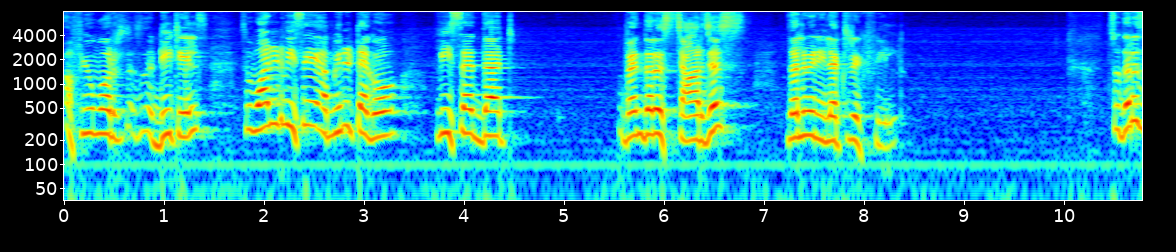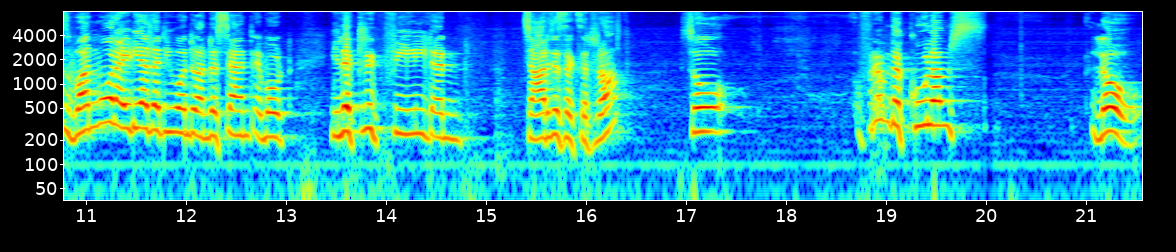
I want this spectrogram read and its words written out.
a few more details. So, what did we say a minute ago? We said that when there is charges, there will be an electric field. So, there is one more idea that you want to understand about electric field and charges etc. So, from the Coulomb's law,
